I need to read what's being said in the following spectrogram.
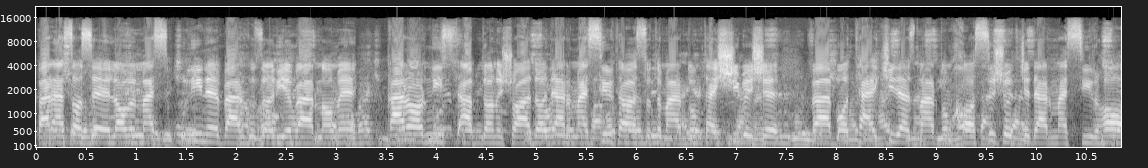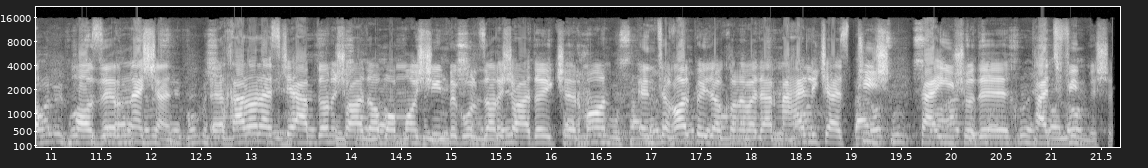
بر اساس اعلام مسئولین برگزاری برنامه قرار نیست ابدان شهدا در مسیر توسط مردم تشریح بشه و با تاکید از مردم خواسته شد که در مسیرها حاضر نشن. قرار است که ابدان شهدا با ماشین به گلزار شهدای کرمان انتقال پیدا کنه و در محلی که از پیش تعیین شده تدفین بشه.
